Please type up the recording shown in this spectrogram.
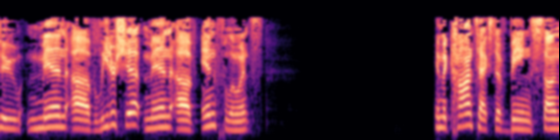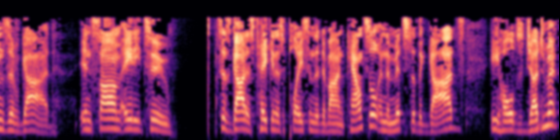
to men of leadership, men of influence, in the context of being sons of God. In Psalm 82, it says, God has taken his place in the divine council. In the midst of the gods, he holds judgment.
